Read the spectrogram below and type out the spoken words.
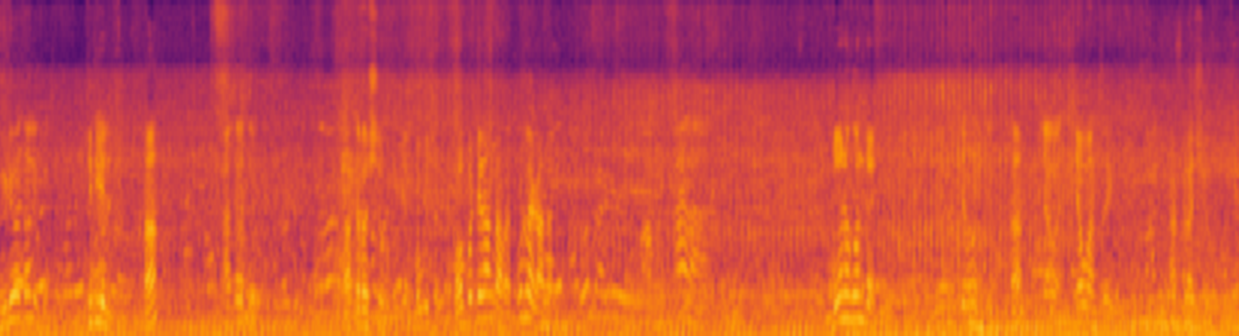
व्हिडिओ चालू का? किती गेले? हां? अकराशे अकराशे रुपये गेले. बघू शकता. भावपट्टी ना दादा. कुठला कांदा? बेनं कोणतं आहे? हां? चव्हाण चव्हाणचं आहे का? अकराशे. रुपये.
